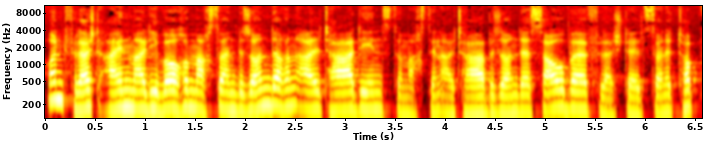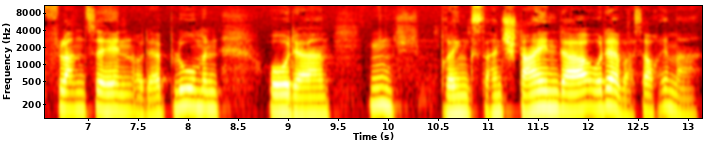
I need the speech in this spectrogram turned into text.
Und vielleicht einmal die Woche machst du einen besonderen Altardienst, du machst den Altar besonders sauber, vielleicht stellst du eine Topfpflanze hin oder Blumen oder hm, bringst einen Stein da oder was auch immer.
